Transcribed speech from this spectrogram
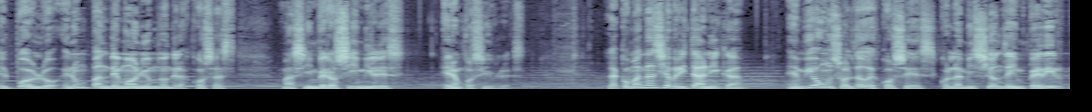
el pueblo en un pandemonium donde las cosas más inverosímiles eran posibles. La comandancia británica envió a un soldado escocés con la misión de impedir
